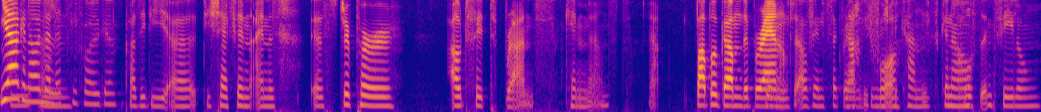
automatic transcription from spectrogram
Ja, Die, genau, in der ähm, letzten Folge. quasi die, äh, die Chefin eines äh, Stripper-Outfit-Brands kennenlernst. Ja, Bubblegum, the brand auf Instagram. Nach wie ziemlich vor. bekannt, genau. große Empfehlung.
